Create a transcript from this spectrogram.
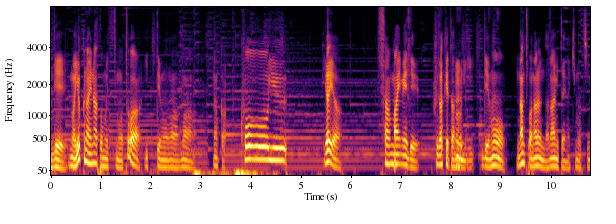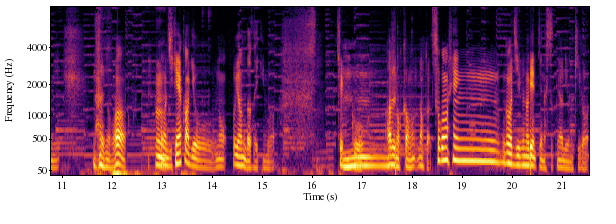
んで、まあ良くないなと思いつつも、とは言ってもまあまあ、なんか、こういう、やや3枚目でふざけたノリでも、なんとかなるんだな、みたいな気持ちになるのは、うこのん。事件や家業のを読んだ体験は、結構あるのかも、なんかそこの辺が自分の原点の一つになるような気が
